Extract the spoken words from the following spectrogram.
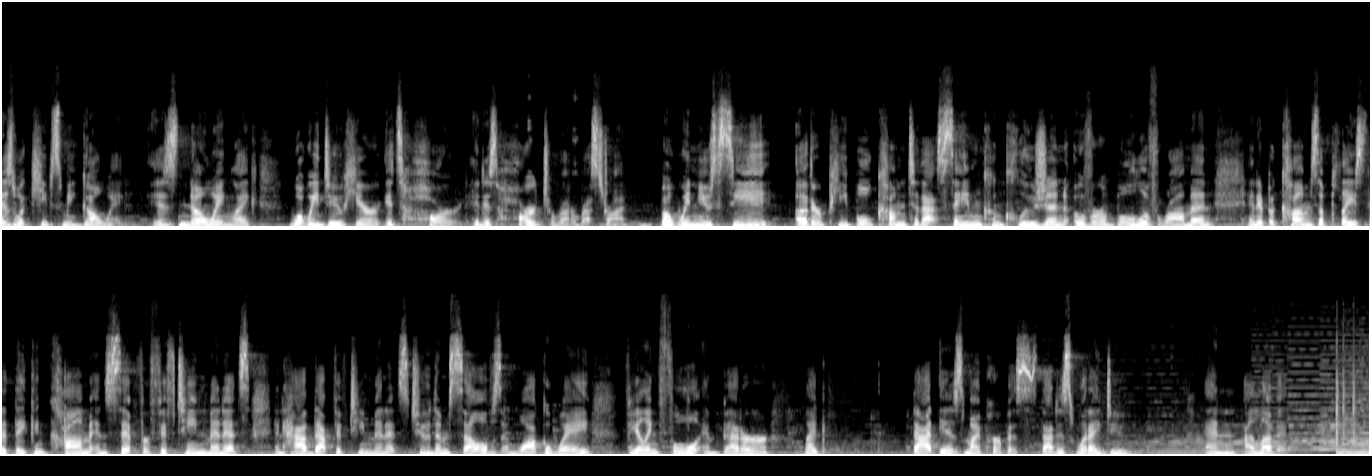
is what keeps me going is knowing like what we do here it's hard it is hard to run a restaurant but when you see other people come to that same conclusion over a bowl of ramen and it becomes a place that they can come and sit for 15 minutes and have that 15 minutes to themselves and walk away feeling full and better. Like that is my purpose. That is what i do. And i love it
